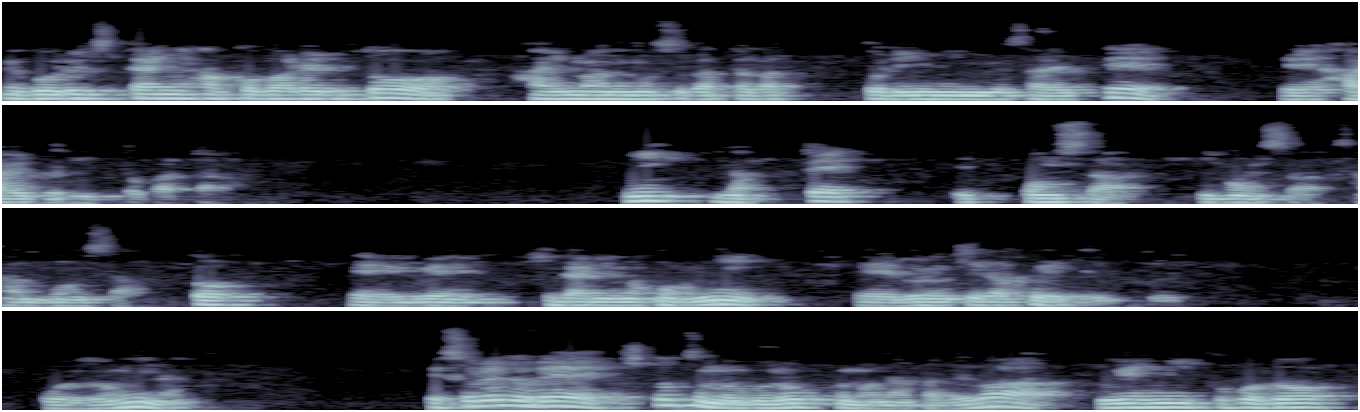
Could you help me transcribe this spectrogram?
でゴル自体に運ばれると、ハイマンの姿がトリミングされて、えー、ハイブリッド型になって、1本差、2本差、3本差と、えー、上、左の方に、えー、分岐が増えていく構造になってでそれぞれ一つのブロックの中では上に行くほど、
